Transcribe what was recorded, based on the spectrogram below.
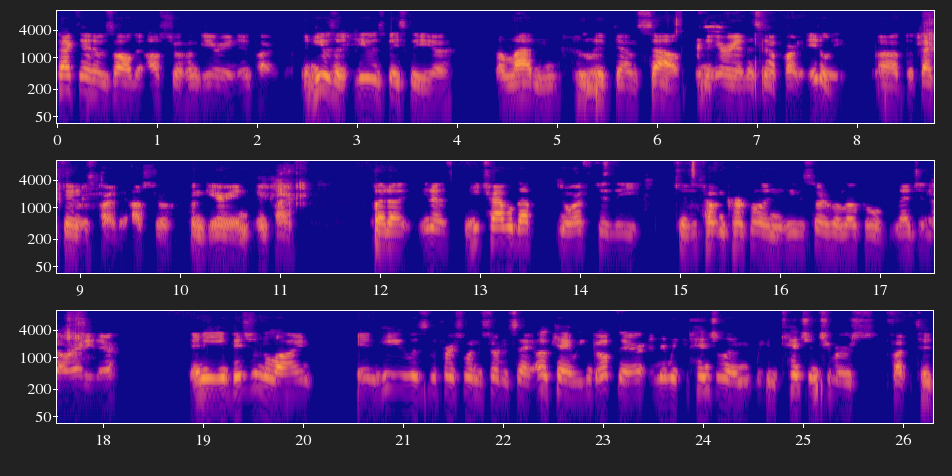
Back then, it was all the Austro-Hungarian Empire, and he was a he was basically a, a Latin who lived down south in the area that's now part of Italy. Uh, but back then, it was part of the Austro-Hungarian Empire. But uh, you know, he traveled up north to the to the Totenkirchl, and he was sort of a local legend already there. And he envisioned the line, and he was the first one to sort of say, "Okay, we can go up there, and then we can pendulum, we can tension traverse to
